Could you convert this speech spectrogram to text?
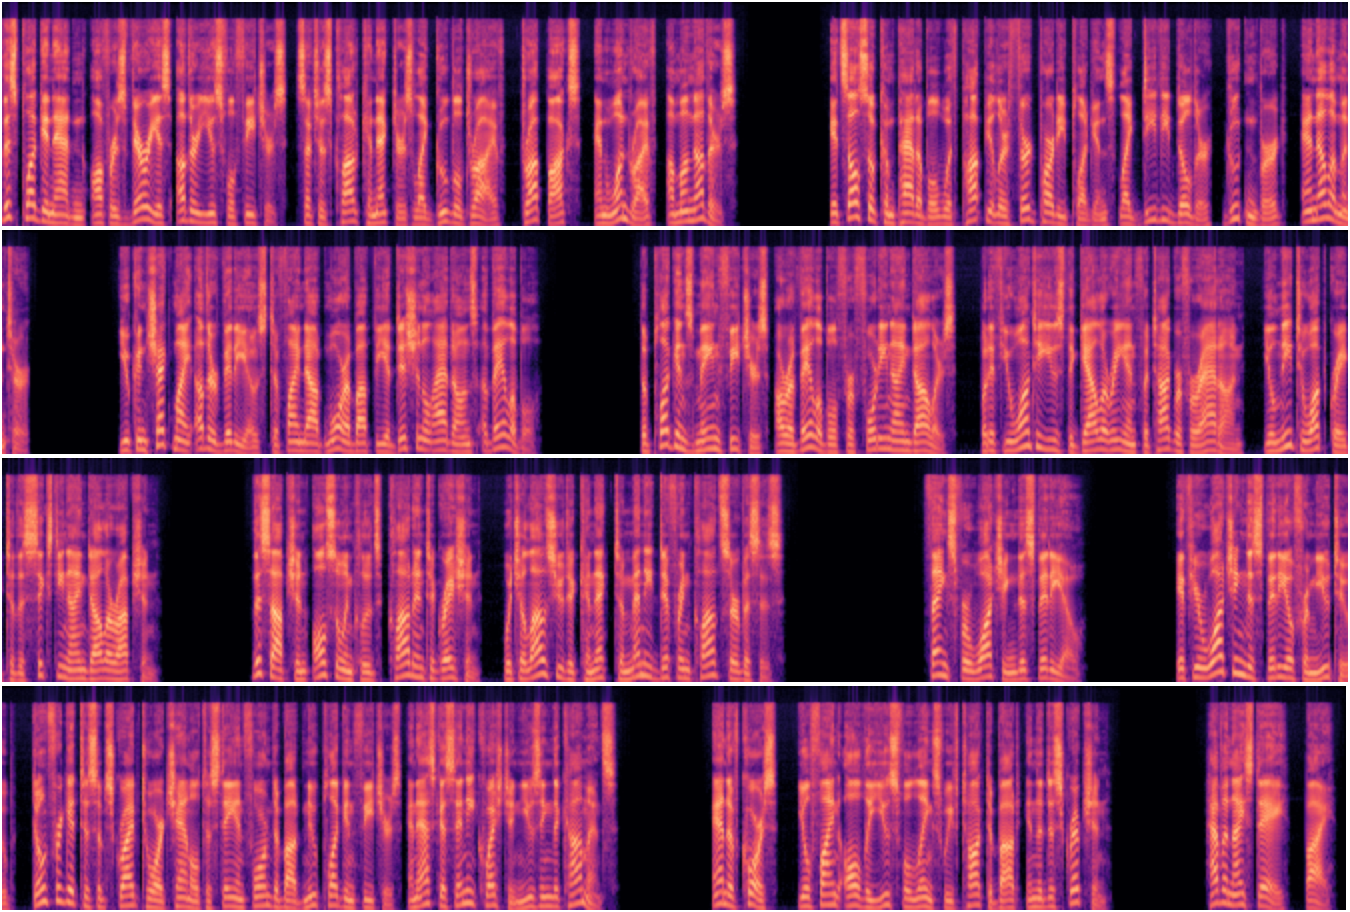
This plugin add-on offers various other useful features, such as cloud connectors like Google Drive, Dropbox, and OneDrive, among others. It's also compatible with popular third-party plugins like Divi Builder, Gutenberg, and Elementor. You can check my other videos to find out more about the additional add-ons available. The plugin's main features are available for $49, but if you want to use the Gallery and Photographer add-on, you'll need to upgrade to the $69 option. This option also includes cloud integration, which allows you to connect to many different cloud services. Thanks for watching this video. If you're watching this video from YouTube, don't forget to subscribe to our channel to stay informed about new plugin features and ask us any question using the comments. And of course, you'll find all the useful links we've talked about in the description. Have a nice day, bye.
